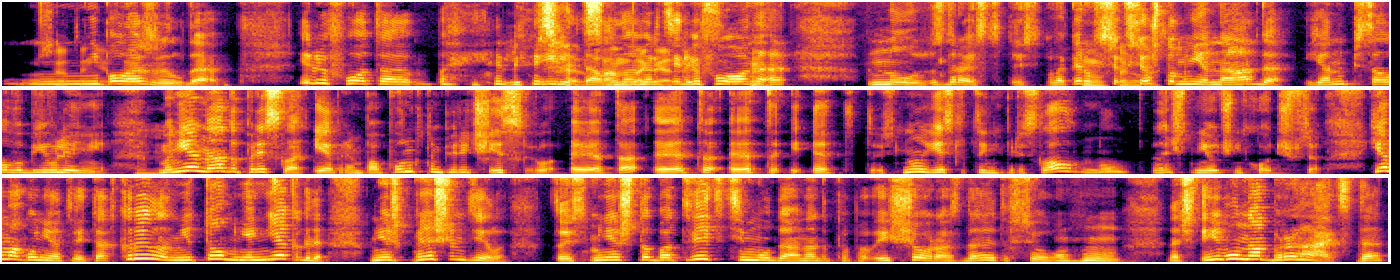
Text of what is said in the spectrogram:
не, не положил, да. Или фото, или, или там номер телефона. Ну, здрасте. То есть, во-первых, Ну, все, что мне надо, я написала в объявлении. Мгм. Мне надо прислать. Я прям по пунктам перечислила. Это, это, это и это. То есть, ну, если ты не прислал, ну, значит, не очень хочешь. Все. Я могу не ответить. Открыла, не то, мне некогда. Мне, ж- понимаешь, в чем дело? То есть, мне, чтобы ответить ему, да, надо еще раз, да, это все. Значит, и ему набрать, да,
